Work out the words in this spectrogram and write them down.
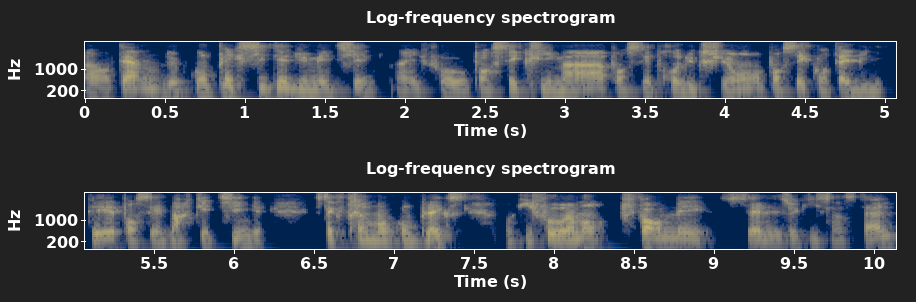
euh, en termes de complexité du métier. Hein, il faut penser climat, penser production, penser comptabilité, penser marketing. C'est extrêmement complexe. Donc il faut vraiment former celles et ceux qui s'installent,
